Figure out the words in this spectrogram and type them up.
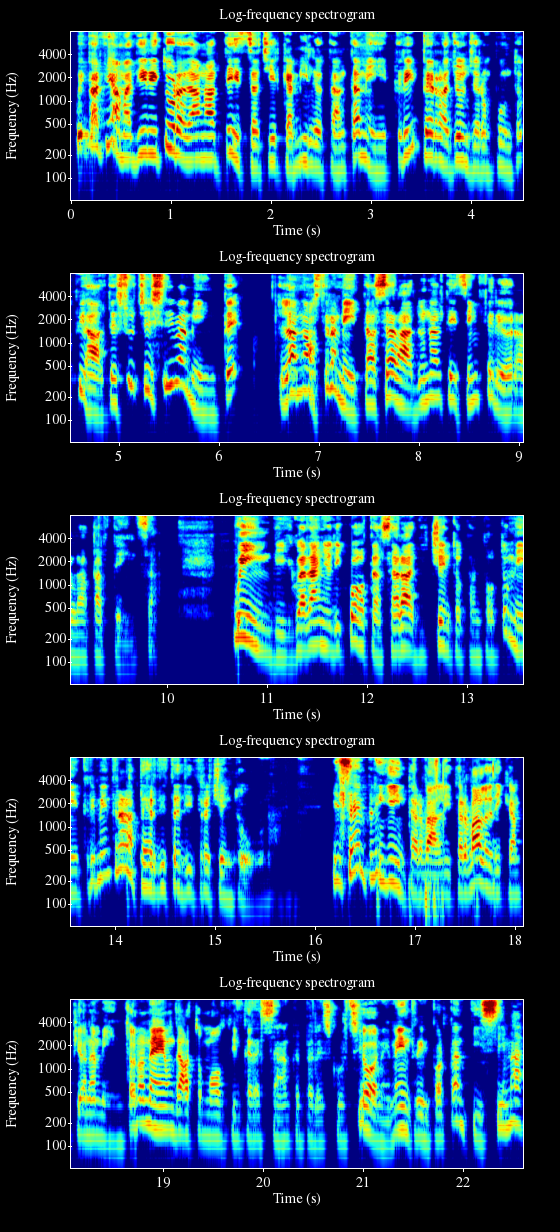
Qui partiamo addirittura da un'altezza circa 1080 metri per raggiungere un punto più alto e successivamente la nostra meta sarà ad un'altezza inferiore alla partenza. Quindi il guadagno di quota sarà di 188 metri, mentre la perdita di 301. Il sampling interval, l'intervallo di campionamento, non è un dato molto interessante per l'escursione, mentre importantissima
